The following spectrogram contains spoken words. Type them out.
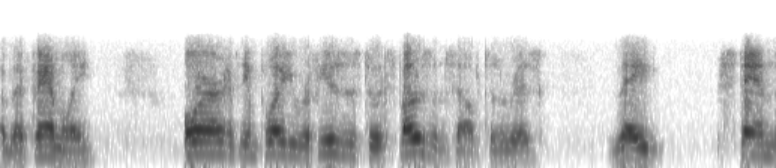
of their family, or if the employee refuses to expose themselves to the risk, they stand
